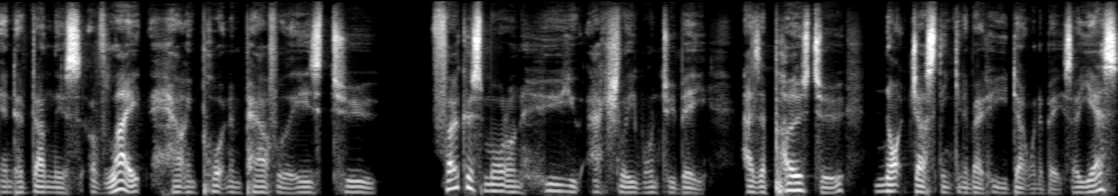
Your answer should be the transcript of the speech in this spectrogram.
and have done this of late how important and powerful it is to focus more on who you actually want to be as opposed to not just thinking about who you don't want to be. So, yes,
